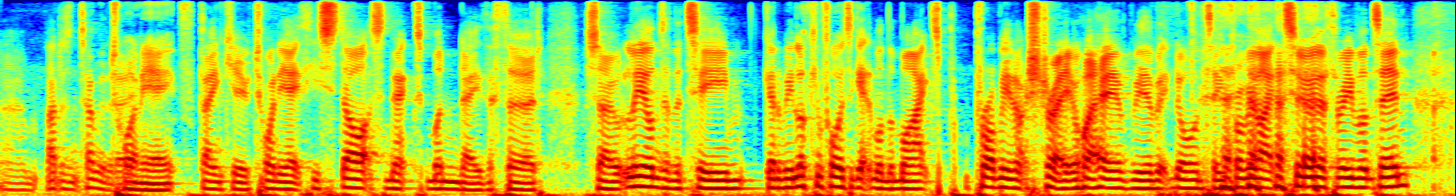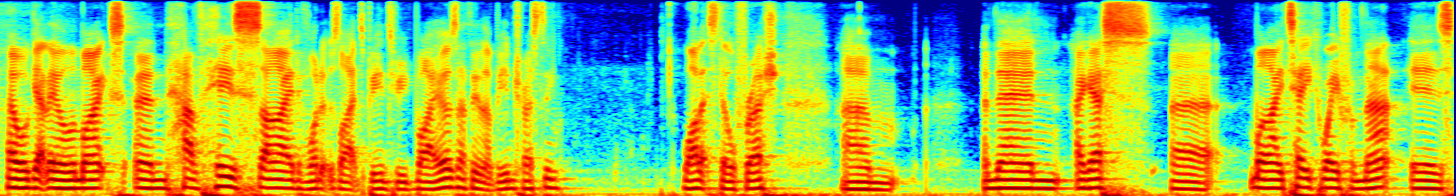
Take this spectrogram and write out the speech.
Um, that doesn't tell me the date. Twenty eighth. Thank you. 28th. He starts next Monday, the 3rd. So Leon's in the team. Going to be looking forward to getting him on the mics. Probably not straight away. It'll be a bit daunting. Probably like two or three months in. Uh, we'll get Leon on the mics and have his side of what it was like to be interviewed by us. I think that'd be interesting while it's still fresh. Um, and then I guess uh, my takeaway from that is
